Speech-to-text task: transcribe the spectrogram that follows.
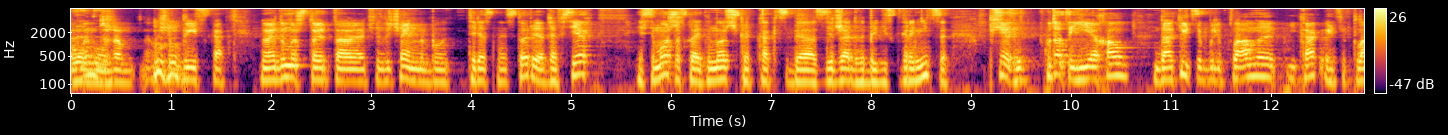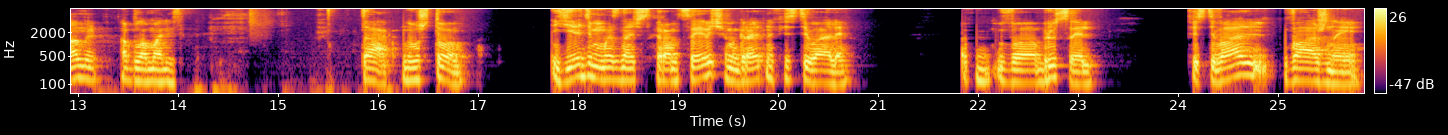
с да, менеджером да. очень близко. Но я думаю, что это чрезвычайно будет интересная история для всех. Если можешь рассказать немножечко, как тебя задержали на бельгийской границе, вообще, куда ты ехал, да, какие у тебя были планы, и как эти планы обломались? Так, ну что, едем мы, значит, с Харамцевичем играть на фестивале в Брюссель. Фестиваль важный,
